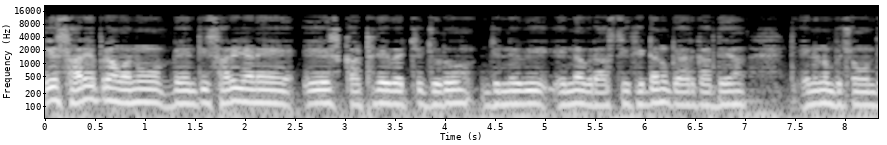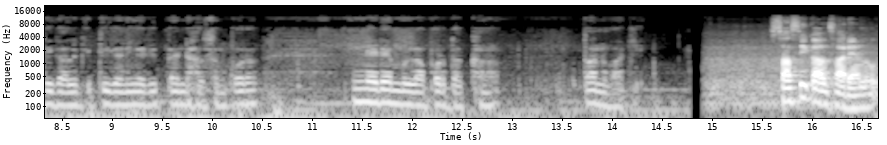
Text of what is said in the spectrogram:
ਇਹ ਸਾਰੇ ਭਰਾਵਾਂ ਨੂੰ ਬੇਨਤੀ ਸਾਰੇ ਜਣੇ ਇਸ ਇਕੱਠ ਦੇ ਵਿੱਚ ਜੁੜੋ, ਜਿੰਨੇ ਵੀ ਇਹਨਾਂ ਵਿਰਾਸਤੀ ਖੇਡਾਂ ਨੂੰ ਪਿਆਰ ਕਰਦੇ ਆ। ਇਹਨਾਂ ਨੂੰ ਬਚਾਉਣ ਦੀ ਗੱਲ ਕੀਤੀ ਜਾਣੀ ਹੈ ਜੀ ਪਿੰਡ ਹਸਨਪੁਰ, ਨੇੜੇ ਮੁੱਲਾਪੁਰ ਦੱਖਾਂ ਧੰਨਵਾਦ ਜੀ। ਸਤਿ ਸ੍ਰੀ ਅਕਾਲ ਸਾਰਿਆਂ ਨੂੰ।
